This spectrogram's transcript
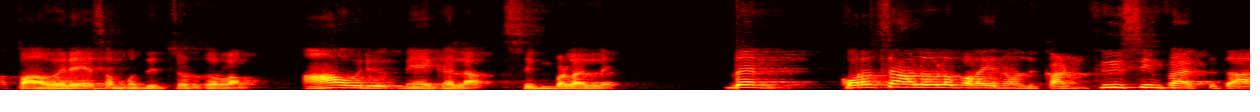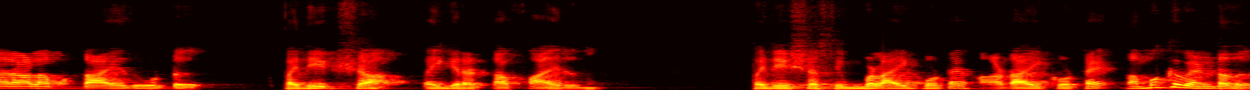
അപ്പൊ അവരെ സംബന്ധിച്ചിടത്തോളം ആ ഒരു മേഖല സിമ്പിൾ അല്ലേ? ദെൻ കുറച്ച് ആളുകൾ പറയുന്നുണ്ട് കൺഫ്യൂസിങ് ഫാക്ട് ധാരാളം ഉണ്ടായതുകൊണ്ട് പരീക്ഷ ഭയങ്കര ടഫ് ആയിരുന്നു. പരീക്ഷ സിമ്പിൾ ആയിക്കോട്ടെ ഹാർഡ് ആയിക്കോട്ടെ നമുക്ക് വേണ്ടത്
